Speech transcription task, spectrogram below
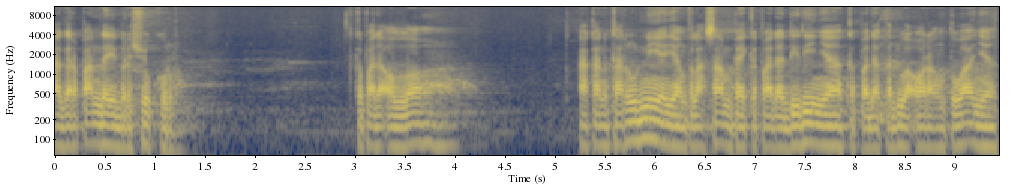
agar pandai bersyukur kepada Allah. Akan karunia yang telah sampai kepada dirinya, kepada kedua orang tuanya,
